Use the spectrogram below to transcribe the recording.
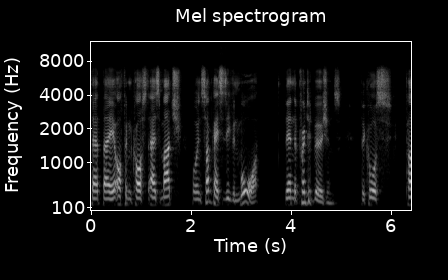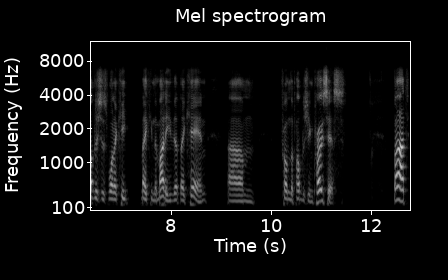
that they often cost as much, or in some cases even more, than the printed versions, because publishers want to keep making the money that they can um, from the publishing process. But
